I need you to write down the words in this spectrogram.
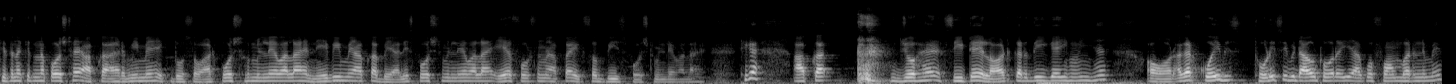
कितना कितना पोस्ट है? आपका आर्मी में एक 208 पोस्ट मिलने वाला है नेवी में आपका 42 पोस्ट मिलने वाला है एयरफोर्स में आपका 120 पोस्ट मिलने वाला है, ठीक है? आपका जो है, सीटें अलॉट कर दी गई हुई हैं, और अगर कोई भी, थोड़ी सी भी डाउट हो रही है आपको फॉर्म भरने में,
